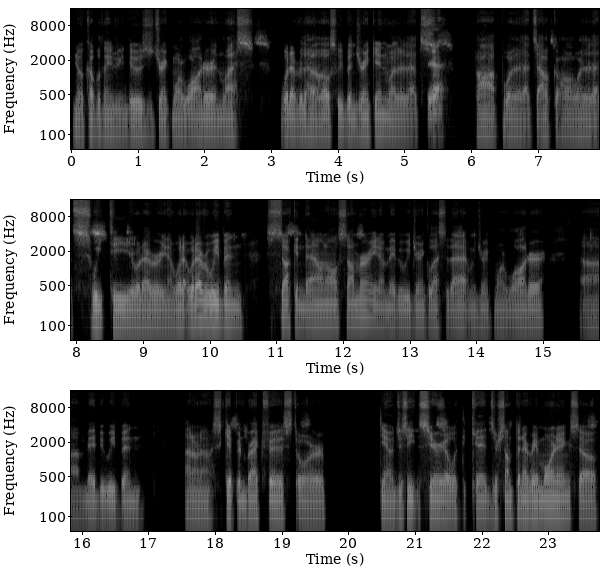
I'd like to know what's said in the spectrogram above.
you know a couple things we can do is just drink more water and less whatever the hell else we've been drinking whether that's Yeah. pop whether that's alcohol whether that's sweet tea or whatever you know what, whatever we've been sucking down all summer you know maybe we drink less of that and we drink more water. Um, maybe we've been i don't know skipping breakfast or you know just eating cereal with the kids or something every morning. So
